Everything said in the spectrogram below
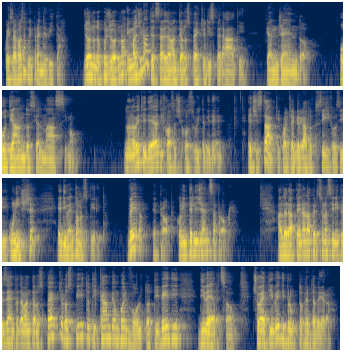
questa cosa qui prende vita. Giorno dopo giorno, immaginate stare davanti allo specchio disperati, piangendo, odiandosi al massimo. Non avete idea di cosa ci costruite lì dentro. E ci sta che qualche aggregato psichico si unisce e diventa uno spirito vero e proprio, con intelligenza propria. Allora appena la persona si ripresenta davanti allo specchio, lo spirito ti cambia un po' il volto, ti vedi diverso, cioè ti vedi brutto per davvero.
